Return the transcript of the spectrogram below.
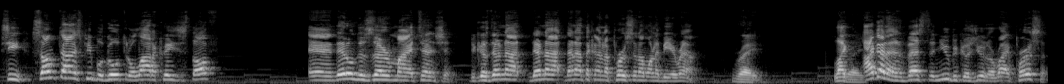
See, sometimes people go through a lot of crazy stuff and they don't deserve my attention because they're not they're not they're not the kind of person I want to be around. Right. Like Right. I gotta invest in you because you're the right person.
